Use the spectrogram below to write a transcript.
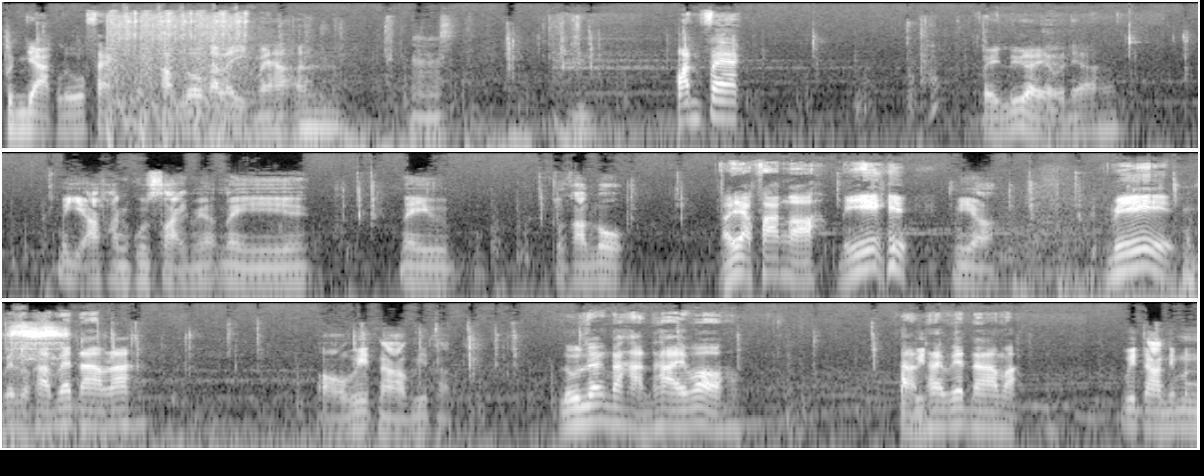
คุณอยากรู้แฟกต์สงครามโลกอะไรอีกไหมฮะอืมฟันแฟกต์ไปเรื่อยอะวันเนี้ยไม่อาทันคุณใส่ไหมอะในในสงครามโลก เอาอยากฟังเหรอ มี มีอะ มีมันเป็นสงครามเวียดนามนะ อ๋อเวียดนามเวียดนามรู้เรื่องทหารไทยเปล่าทหารไทยเวียดนามอะเวียดนามนี่มัน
